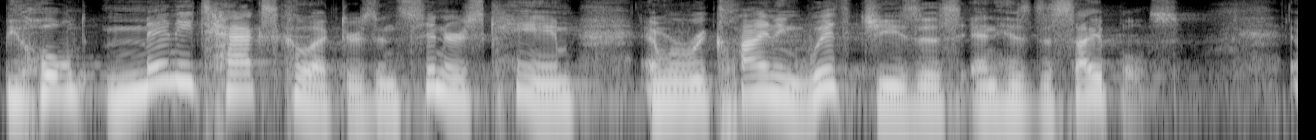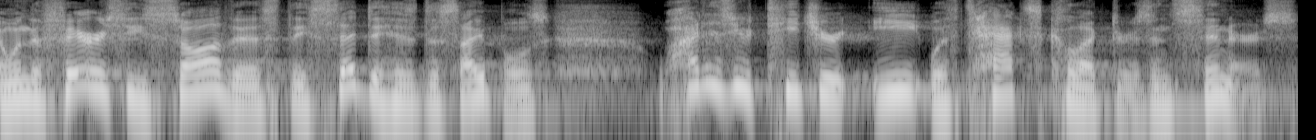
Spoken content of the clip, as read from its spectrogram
behold, many tax collectors and sinners came and were reclining with Jesus and his disciples. And when the Pharisees saw this, they said to his disciples, Why does your teacher eat with tax collectors and sinners?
